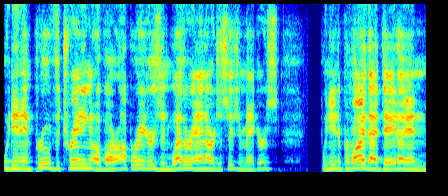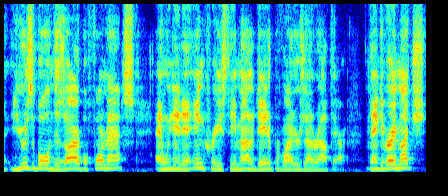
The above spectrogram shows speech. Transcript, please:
We need to improve the training of our operators in weather and our decision makers. We need to provide that data in usable and desirable formats, and we need to increase the amount of data providers that are out there. Thank you very much.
